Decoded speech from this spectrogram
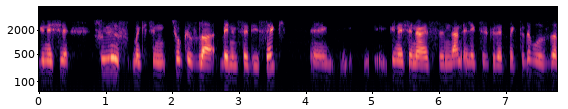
güneşi suyu ısıtmak için çok hızla benimsediysek e, güneş enerjisinden elektrik üretmekte de bu hızla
